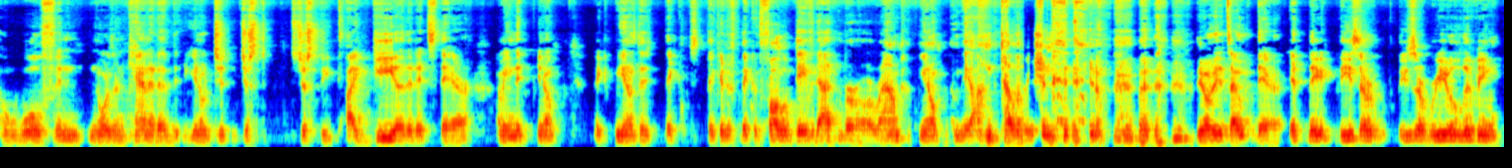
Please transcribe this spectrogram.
a wolf in northern Canada. You know, just just the idea that it's there. I mean, you know, they, you know, they, they, they could they could follow David Attenborough around, you know, on television, you know, but you know, it's out there. It, they, these are these are real living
